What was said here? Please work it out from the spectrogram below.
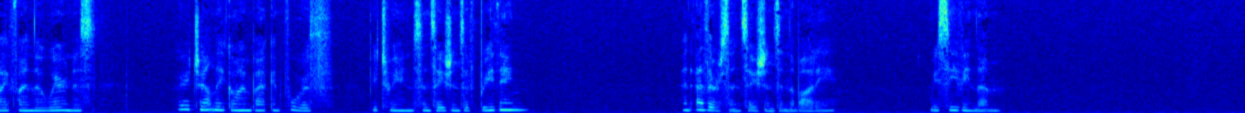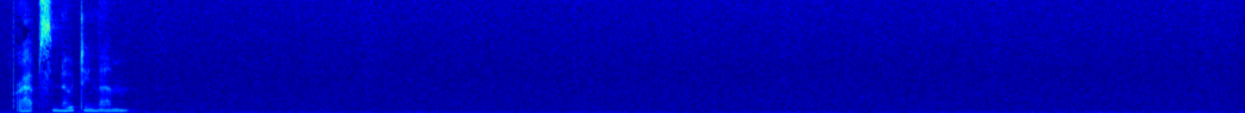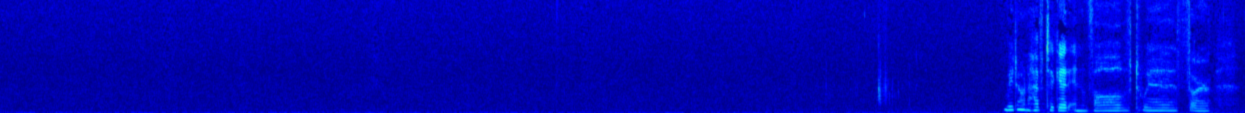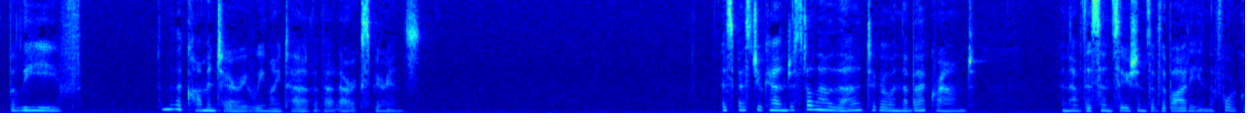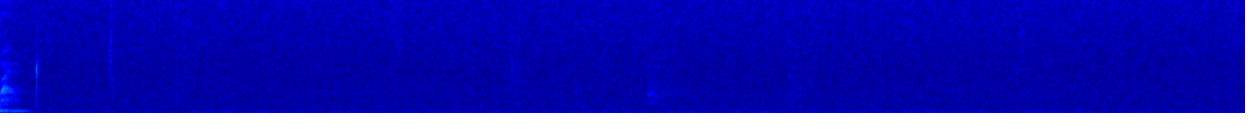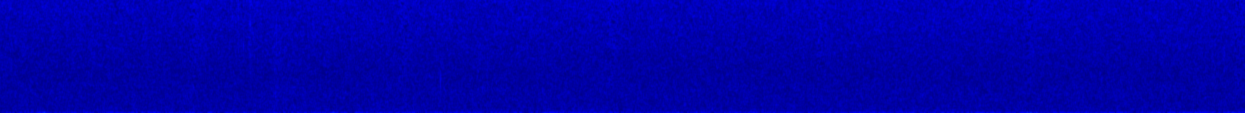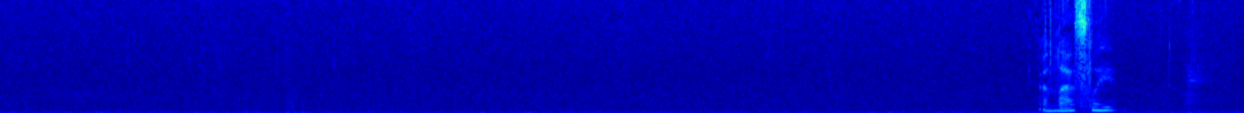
Might find the awareness very gently going back and forth between sensations of breathing and other sensations in the body, receiving them, perhaps noting them. We don't have to get involved with or believe some of the commentary we might have about our experience. As best you can, just allow that to go in the background and have the sensations of the body in the foreground. And lastly,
